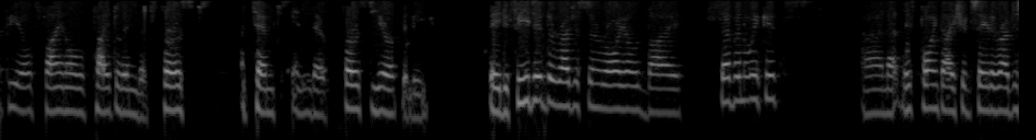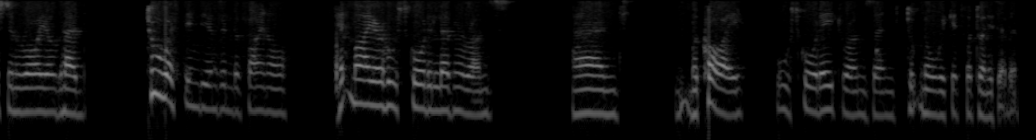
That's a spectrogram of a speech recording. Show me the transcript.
IPL final title in their first attempt in their first year of the league. They defeated the Rajasthan Royals by seven wickets. And at this point, I should say the Rajasthan Royals had two West Indians in the final. Hetmyer, who scored 11 runs, and McCoy, who scored eight runs and took no wickets for 27.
